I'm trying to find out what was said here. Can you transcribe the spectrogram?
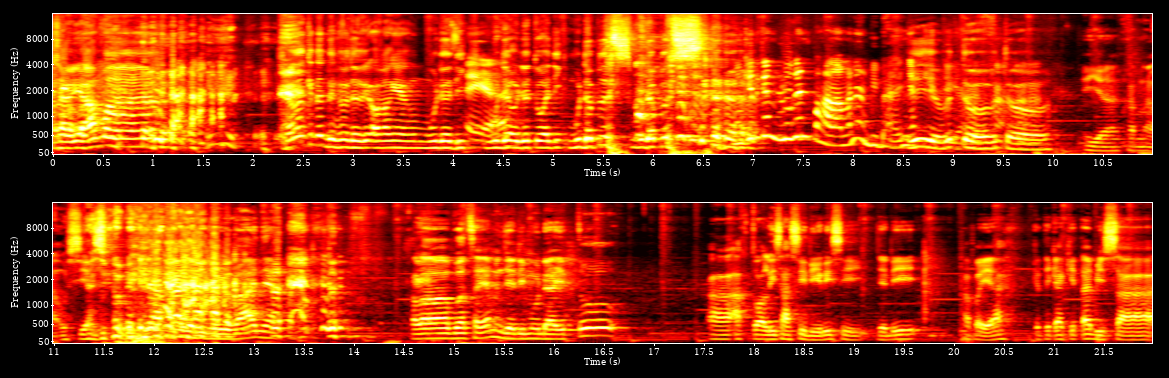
cari aman sekarang kita dengar dari orang yang muda di Iya. muda udah tua di muda plus muda plus mungkin kan dulu kan pengalamannya lebih banyak iya gitu betul ya. betul Iya, karena usia juga beda kan jadi lebih banyak. Kalau buat saya menjadi muda itu uh, aktualisasi diri sih. Jadi apa ya? Ketika kita bisa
